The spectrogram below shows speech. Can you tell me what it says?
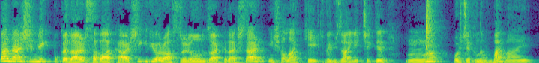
Benden şimdilik bu kadar. Sabah karşı gidiyor astroloğunuz arkadaşlar. İnşallah keyifli ve güzel geçecektir. Hoşçakalın. Bay bay.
